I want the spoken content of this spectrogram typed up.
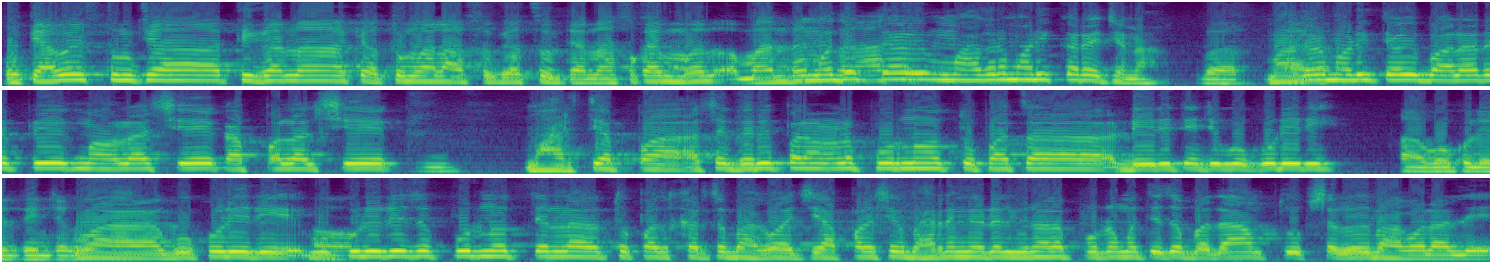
मग त्यावेळेस तुमच्या तिघांना किंवा तुम्हाला असो किंवा चुलत्यांना असं काय मन मानधन मदत त्यावेळी महादर माडिक करायचे ना. बर माडिक त्यावेळी बालारपीक मावला शेख अप्पालाल शेख मारती अप्पा असं गरीब पालनाला पूर्ण तुपाचा डेअरी त्यांची गोकुळ डेअरी हा गोकुळीर त्यांच्या वा गोकुळी गोकुळीचं पूर्ण त्यांना तुपाचा खर्च भागवायचे. अप्पाला शेख बाहेर मेडल घेऊन आला पूर्ण मग त्याचं बदाम तूप सगळं भागवायला आले.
